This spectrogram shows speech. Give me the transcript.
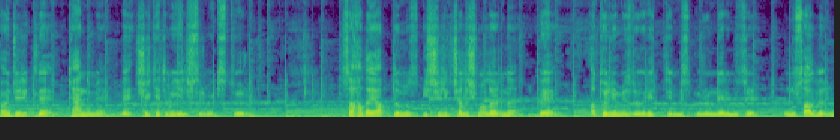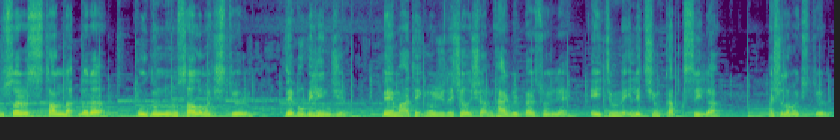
öncelikle kendimi ve şirketimi geliştirmek istiyorum. Sahada yaptığımız işçilik çalışmalarını ve atölyemizde ürettiğimiz ürünlerimizi ulusal ve uluslararası standartlara uygunluğunu sağlamak istiyorum. Ve bu bilinci BMA Teknoloji'de çalışan her bir personele eğitim ve iletişim katkısıyla aşılamak istiyorum.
